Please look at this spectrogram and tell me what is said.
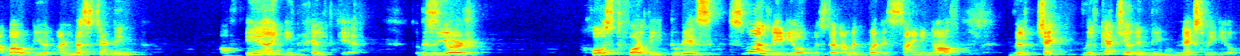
about your understanding of AI in healthcare. So this is your host for the today's small video, Mr. Amit Bhatt is signing off. We'll check, we'll catch you in the next video.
